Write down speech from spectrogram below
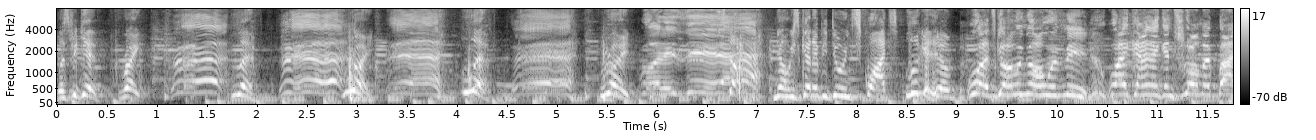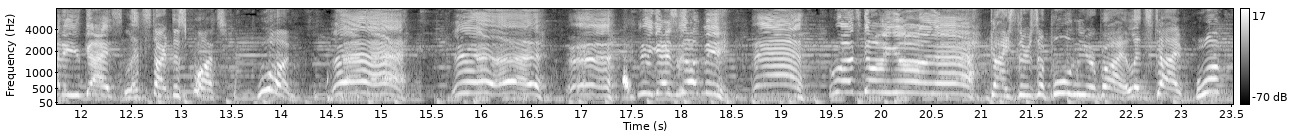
Let's begin. Right, left, right, left, right. What is this? Stop. Now he's gonna be doing squats. Look at him. What's going on with me? Why can't I control my body, you guys? Let's start the squats. One, Ah! Ah! Ah! You guys help me! What's going on? Ah! Guys, there's a pool nearby. Let's dive. Whoop.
